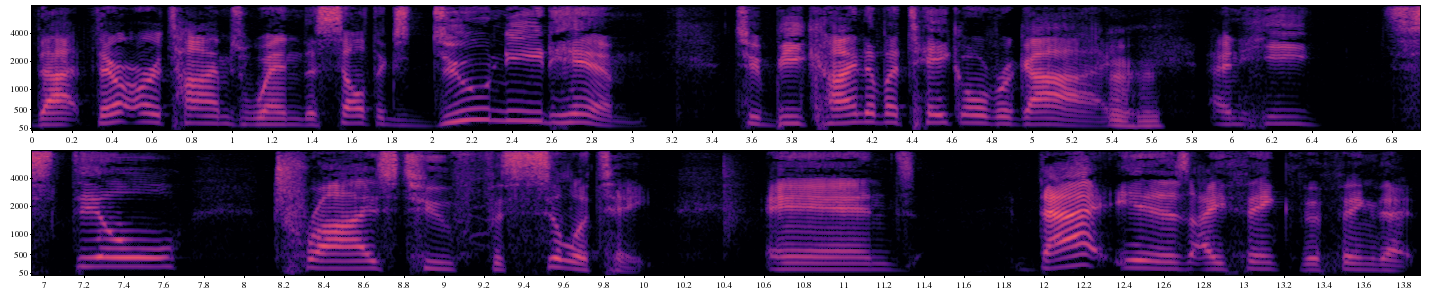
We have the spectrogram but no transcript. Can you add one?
that there are times when the Celtics do need him to be kind of a takeover guy, mm-hmm. and he still tries to facilitate. And that is, I think, the thing that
